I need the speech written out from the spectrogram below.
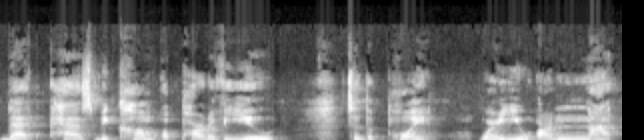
that has become a part of you to the point where you are not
